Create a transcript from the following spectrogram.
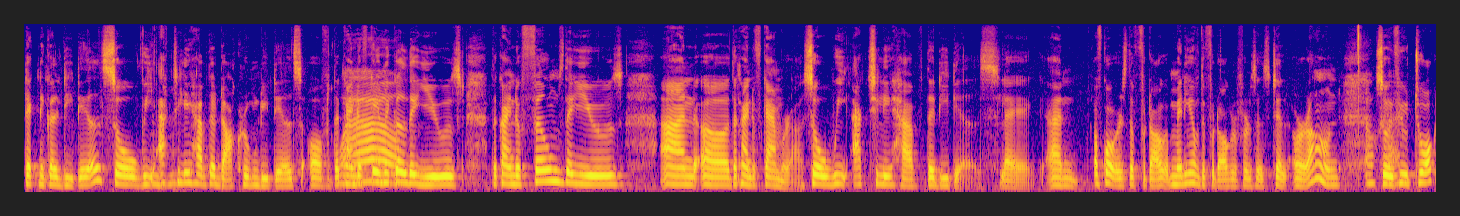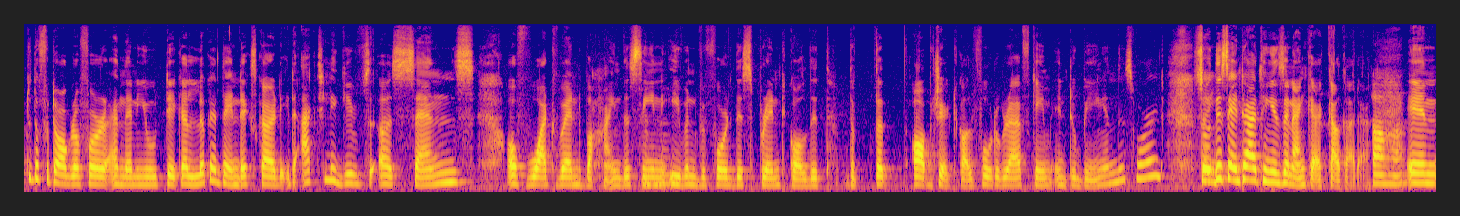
technical details. So we actually have the darkroom details of the kind of chemical they used, the kind of films they use, and uh, the kind of camera. So we actually have the details. Like, and of course, the photo- many of the photographers are still around. So if you talk to the photographer and then you take a look at the index card, it actually gives a sense of what went behind the scene even before this print called it the, the object called photograph came into being in this world. So this entire thing is in Anka- Calcutta, in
